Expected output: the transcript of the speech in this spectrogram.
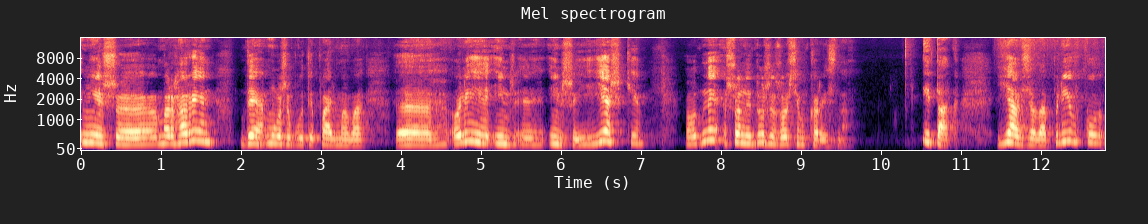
ніж е, маргарин, де може бути пальмова е, олія, е, іншої єшки. Одне, що не дуже зовсім корисно. І так, я взяла плівку,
